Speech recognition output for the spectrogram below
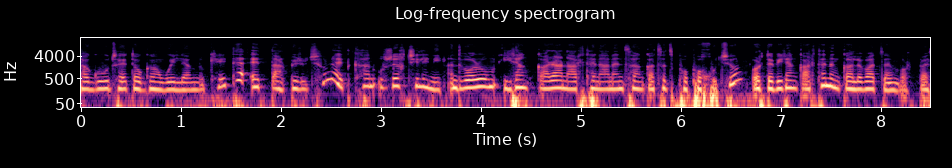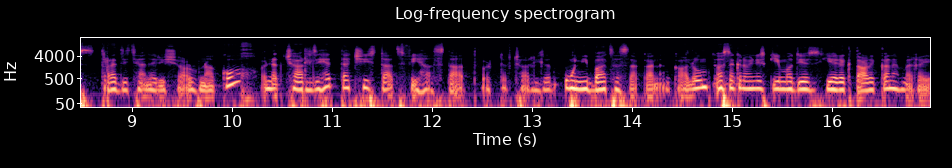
թագուց հետո գան Ուիլյամն ու Քեյթը, այդ տարբերությունը այդքան ուժեղ չի լինի։ Ընդ որում իրանք կարան արդեն անեն ցանկացած փոփոխություն, որտեվ իրանք արդեն ընկալված են որպես տրադիցիաների շարունակող։ Օրինակ Չարլզի հետ դա չի ստացվի հաստատ, որտեվ Չարլզը ունի բացասական ընկալում։ Ասենք նույնիսկ իմ մոտ ես 3 տարեկան եմ եղել,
